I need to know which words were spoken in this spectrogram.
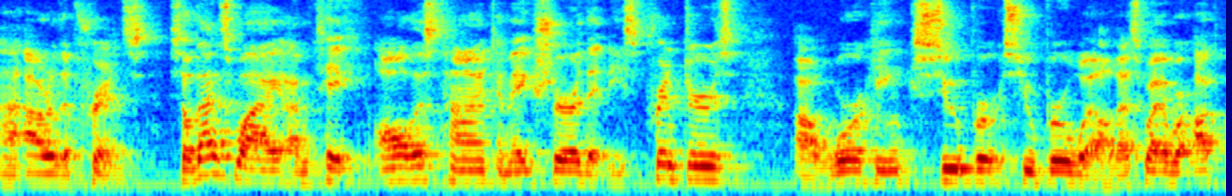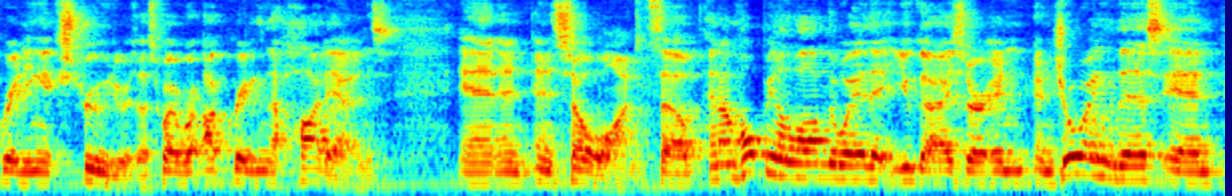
uh, out of the prints. So that's why I'm taking all this time to make sure that these printers are working super, super well. That's why we're upgrading extruders. That's why we're upgrading the hot ends and, and, and so on. So, and I'm hoping along the way that you guys are in, enjoying this and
